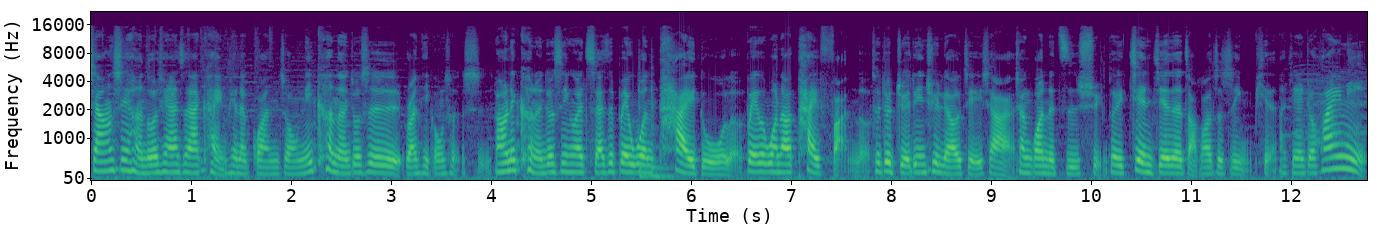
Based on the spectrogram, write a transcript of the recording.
相信很多现在正在看影片的观众，你可能就是软体工程师，然后你可能就是因为实在是被问太多了，被问到太烦了，所以就决定去了解一下相关的资讯，所以间接的找到这支影片。那今天就欢迎你。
